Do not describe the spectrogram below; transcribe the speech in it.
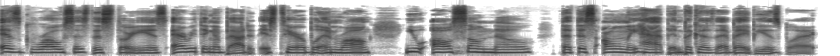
as gross as this story is, everything about it is terrible and wrong. You also know that this only happened because that baby is black.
